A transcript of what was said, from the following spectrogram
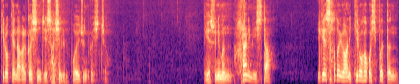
기록해 나갈 것인지 사실 보여준 것이죠. 예수님은 하나님이시다. 이게 사도 요한이 기록하고 싶었던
